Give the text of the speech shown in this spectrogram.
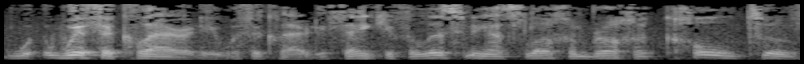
with a clarity, with a clarity. Thank you for listening. Aslach and bracha kol tuv.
